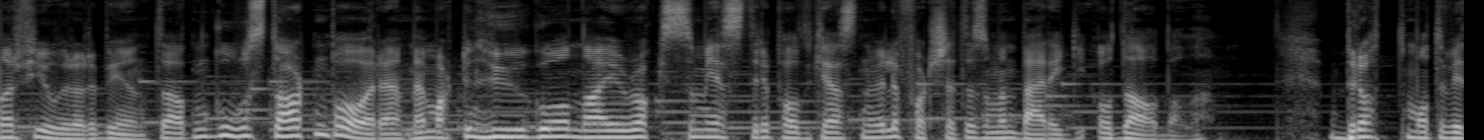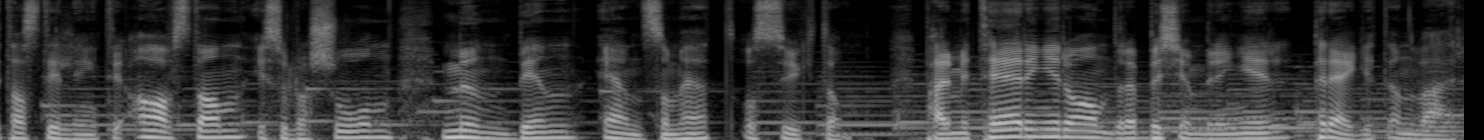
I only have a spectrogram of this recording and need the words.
når fjoråret begynte at den gode starten på året, med Martin Hugo og Nyrox som gjester i podkasten, ville fortsette som en berg-og-dal-bane. Brått måtte vi ta stilling til avstand, isolasjon, munnbind, ensomhet og sykdom. Permitteringer og andre bekymringer preget enhver.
